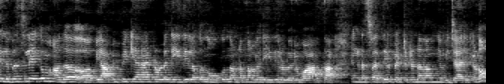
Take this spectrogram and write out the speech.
സിലബസിലേക്കും അത് വ്യാപിപ്പിക്കാനായിട്ടുള്ള രീതിയിലൊക്കെ നോക്കുന്നുണ്ടെന്നുള്ള രീതിയിലുള്ള ഒരു വാർത്ത നിങ്ങളുടെ ശ്രദ്ധയിൽപ്പെട്ടിട്ടുണ്ടെന്ന് ഞാൻ വിചാരിക്കണോ.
